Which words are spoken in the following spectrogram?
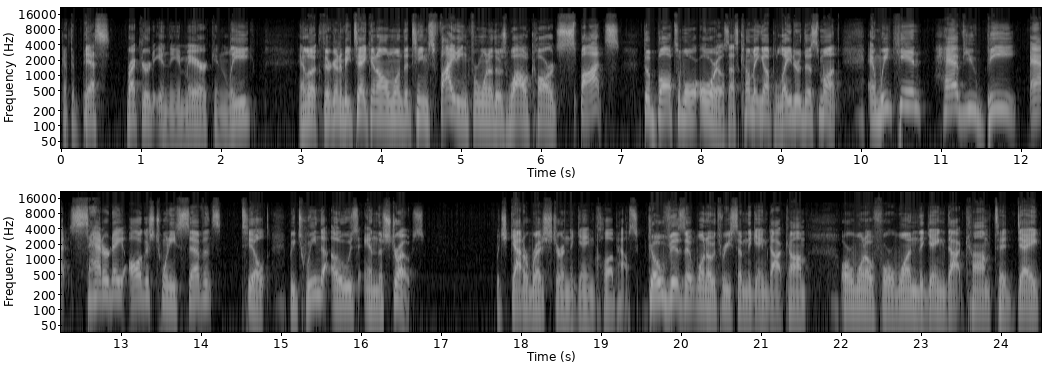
got the best record in the American League. And look, they're going to be taking on one of the teams fighting for one of those wild card spots, the Baltimore Orioles. That's coming up later this month. And we can have you be at Saturday, August 27th tilt between the O's and the Stros but you got to register in the game clubhouse. Go visit 1037thegame.com or 1041thegame.com today.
